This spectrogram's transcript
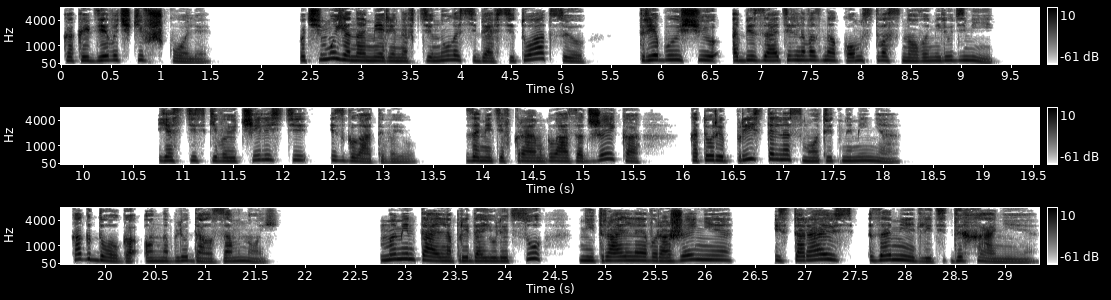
как и девочки в школе. Почему я намеренно втянула себя в ситуацию, требующую обязательного знакомства с новыми людьми? Я стискиваю челюсти и сглатываю, заметив краем глаза Джейка, который пристально смотрит на меня как долго он наблюдал за мной. Моментально придаю лицу нейтральное выражение и стараюсь замедлить дыхание,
